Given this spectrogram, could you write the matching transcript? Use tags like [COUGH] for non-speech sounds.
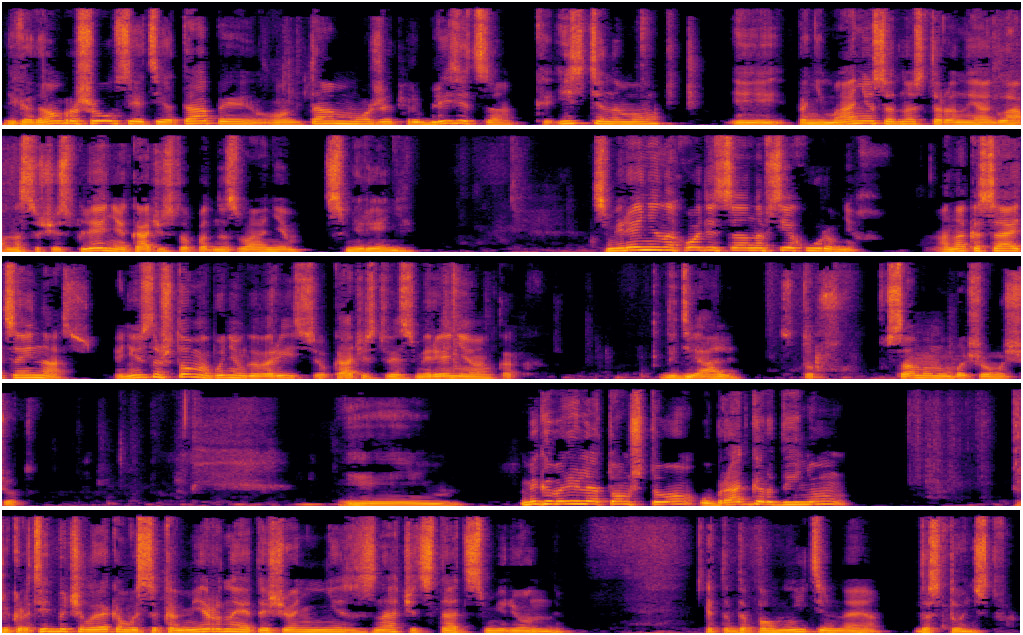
И когда он прошел все эти этапы, он там может приблизиться к истинному и пониманию, с одной стороны, а главное осуществление качества под названием смирение. Смирение находится на всех уровнях. Она касается и нас. Единственное, что мы будем говорить о качестве смирения как в идеале, по самому большому счету. И мы говорили о том, что убрать гордыню, прекратить быть человеком высокомерным, это еще не значит стать смиренным. Это дополнительное достоинство.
